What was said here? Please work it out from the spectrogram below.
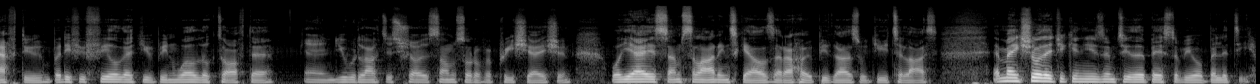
have to, but if you feel that you've been well looked after, and you would like to show some sort of appreciation, well, yeah, here's some sliding scales that I hope you guys would utilize and make sure that you can use them to the best of your ability.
